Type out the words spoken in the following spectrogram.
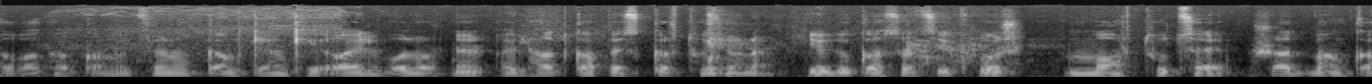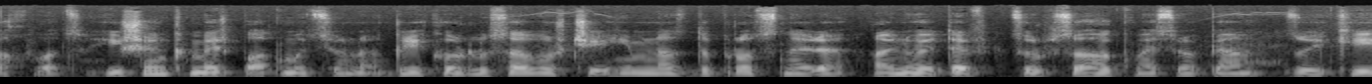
քաղաքականությունը կամ կյանքի այլ ոլորտներ, այլ հատկապես կրթությունը։ Եվ դուք ասացիք, որ մարդուց է շատ բան կախված։ Հիշենք մեր պատմությունը, Գրիգոր Լուսավորչի հիմնած դպրոցները, այնուհետև Սուրբ Սահակ Մեսրոպյան զույգի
